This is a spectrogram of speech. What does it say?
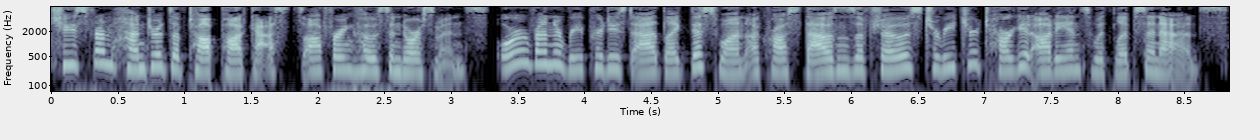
Choose from hundreds of top podcasts offering host endorsements, or run a reproduced ad like this one across thousands of shows to reach your target audience with Libsyn Ads.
